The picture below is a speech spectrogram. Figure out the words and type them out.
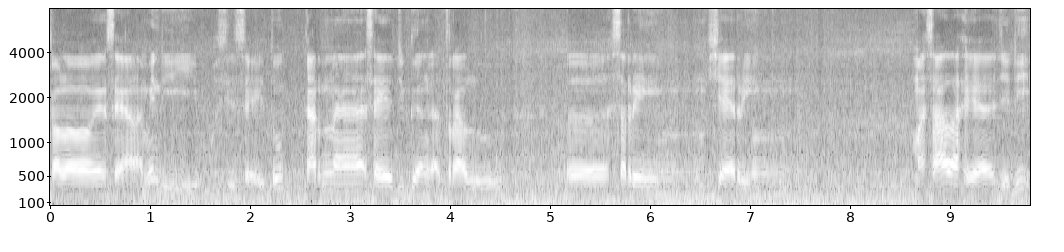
kalau yang saya alami di posisi saya itu karena saya juga nggak terlalu uh, sering sharing masalah ya jadi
